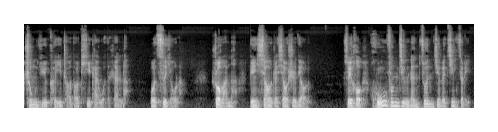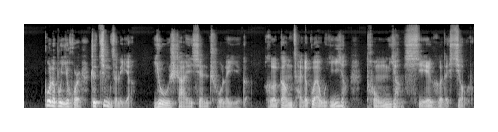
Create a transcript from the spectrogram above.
终于可以找到替代我的人了，我自由了。”说完呢。便笑着消失掉了。随后，胡峰竟然钻进了镜子里。过了不一会儿，这镜子里呀，又闪现出了一个和刚才的怪物一样、同样邪恶的笑容。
